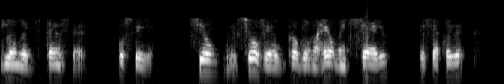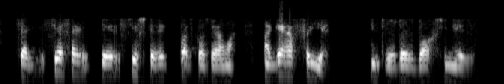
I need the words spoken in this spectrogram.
de longa distância. Ou seja, se, eu, se houver um problema realmente sério, essa coisa, se, se, essa, se isso que a gente pode considerar uma, uma guerra fria entre os dois blocos chineses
